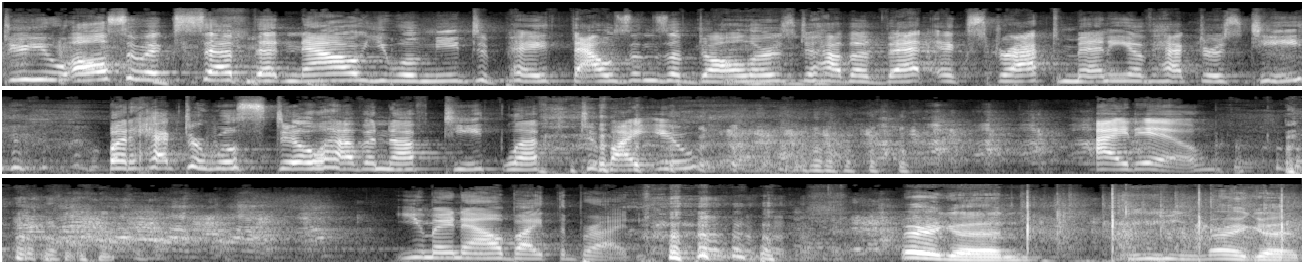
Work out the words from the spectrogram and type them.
Do you also accept that now you will need to pay thousands of dollars to have a vet extract many of Hector's teeth, but Hector will still have enough teeth left to bite you? I do. You may now bite the bride. Very good. Very good.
